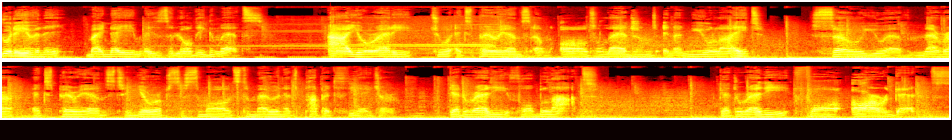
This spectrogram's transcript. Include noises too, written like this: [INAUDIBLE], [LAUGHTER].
Good evening. My name is Lord Ignatz. Are you ready to experience an old legend in a new light? So you have never experienced Europe's smallest marionette puppet theater. Get ready for blood. Get ready for organs.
